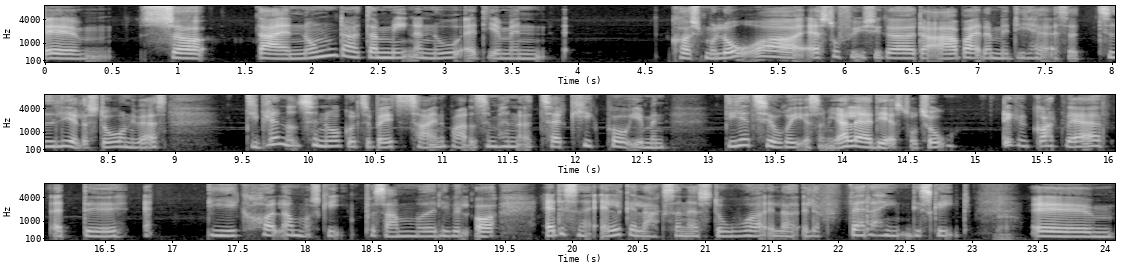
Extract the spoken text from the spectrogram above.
Øhm, så der er nogen, der, der mener nu, at jamen, kosmologer og astrofysikere, der arbejder med de her altså, tidlige eller store univers, de bliver nødt til nu at gå tilbage til tegnebrættet, simpelthen at tage et kig på, jamen, de her teorier, som jeg lærte i Astro 2, det kan godt være, at, øh, at de ikke holder måske på samme måde alligevel. Og er det sådan, at alle galakserne er store, eller, eller hvad der er egentlig sket? Ja. Øhm,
